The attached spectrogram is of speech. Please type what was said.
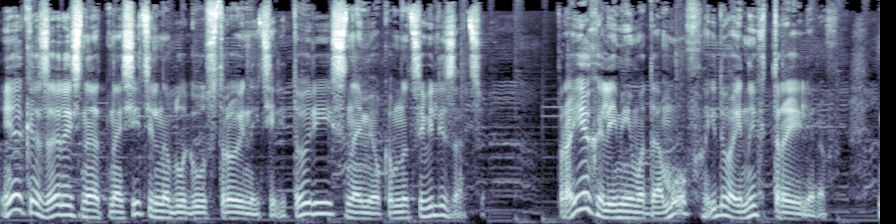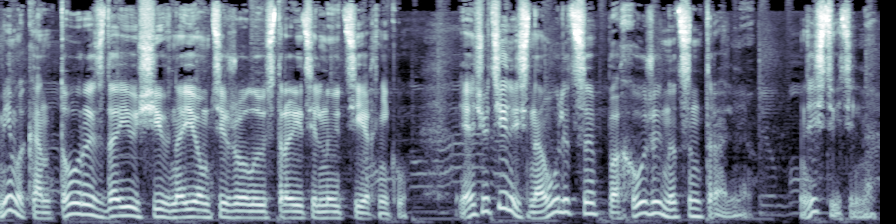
и оказались на относительно благоустроенной территории с намеком на цивилизацию. Проехали мимо домов и двойных трейлеров, мимо конторы, сдающей в наем тяжелую строительную технику, и очутились на улице, похожей на центральную. Действительно,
